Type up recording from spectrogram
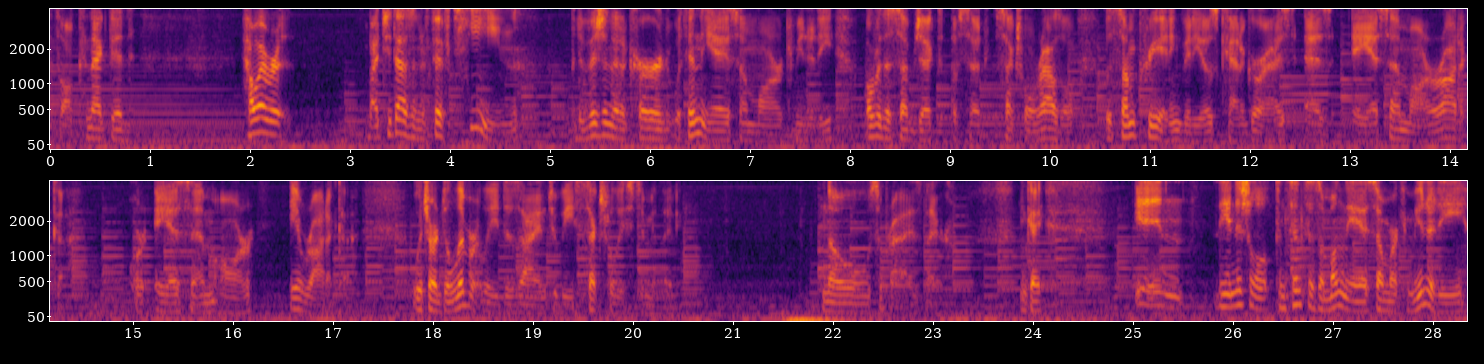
it's all connected. However, by 2015, a division had occurred within the ASMR community over the subject of se- sexual arousal, with some creating videos categorized as ASMR erotica or ASMR erotica, which are deliberately designed to be sexually stimulating. No surprise there. Okay. In the initial consensus among the ASMR community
